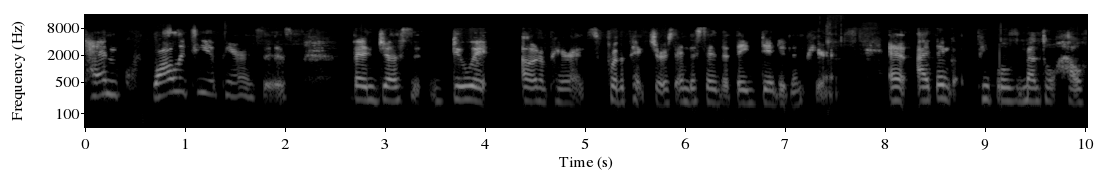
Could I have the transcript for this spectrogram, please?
10 quality appearances than just do it an appearance for the pictures and to say that they did an appearance. And I think people's mental health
